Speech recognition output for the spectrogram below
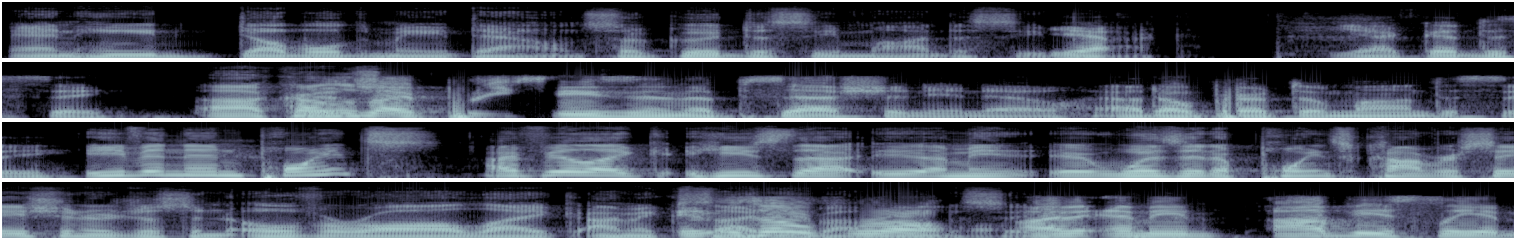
and he doubled me down. So good to see Mondesi Yep. back. Yeah, good to see. Uh, This Carlos is my preseason obsession, you know, Adalberto Mondesi. even in points i feel like he's that i mean it- was it a points conversation or just an overall like i'm It excited was about overall. I, I mean, obviously, it,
